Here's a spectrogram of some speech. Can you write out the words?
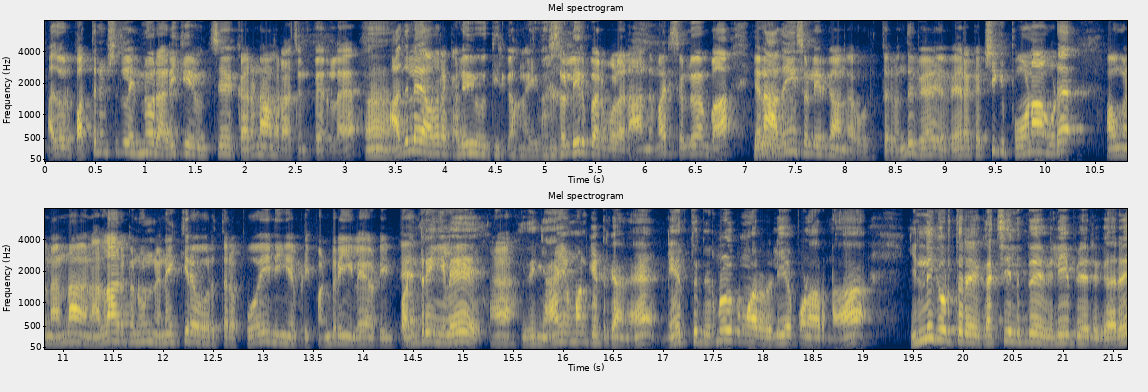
அது ஒரு பத்து நிமிஷத்துல இன்னொரு அறிக்கை வந்துச்சு கருணாகராஜன் பேர்ல. அதுல அவரை கழுவி ஊத்திருக்காங்க இவர் சொல்லியிருப்பாரு போல. நான் அந்த மாதிரி சொல்லுவேன்பா. ஏன்னா அதையும் சொல்லியிருக்காங்க. ஒருத்தர் வந்து வேற கட்சிக்கு போனா கூட அவங்க நல்லா நல்லா இருக்கணும்னு நினைக்கிற ஒருத்தரை போய் நீங்க இப்படி பண்றீங்களே அப்படின்ட்டு. பண்றீங்களே. இது நியாயமான்னு கேட்டிருக்காங்க. நேத்து நிர்மல்குமார் வெளியே போனாருன்னா இன்னைக்கு ஒருத்தர் கட்சியிலிருந்து வெளியே போயிருக்காரு.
